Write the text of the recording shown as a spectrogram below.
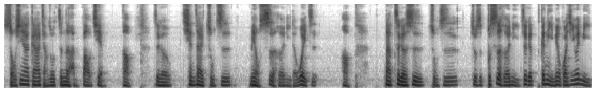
首先要跟他讲说，真的很抱歉啊，这个现在组织没有适合你的位置啊。那这个是组织就是不适合你，这个跟你没有关系，因为你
